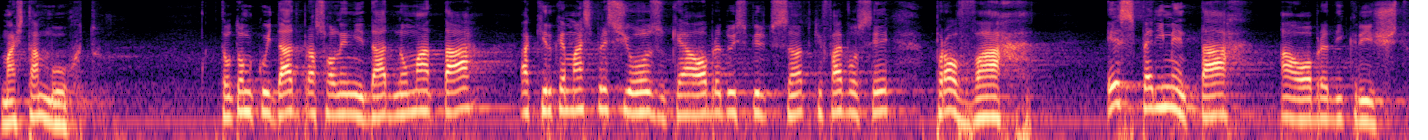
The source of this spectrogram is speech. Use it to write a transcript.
mas está morto. Então tome cuidado para a solenidade não matar aquilo que é mais precioso, que é a obra do Espírito Santo, que faz você provar, experimentar a obra de Cristo.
